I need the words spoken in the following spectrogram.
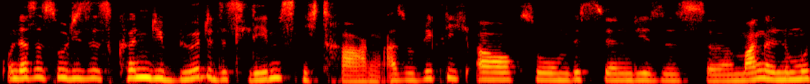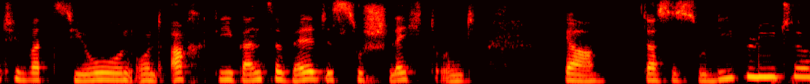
und das ist so dieses, können die Bürde des Lebens nicht tragen. Also wirklich auch so ein bisschen dieses äh, mangelnde Motivation und ach, die ganze Welt ist so schlecht. Und ja, das ist so die Blüte.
